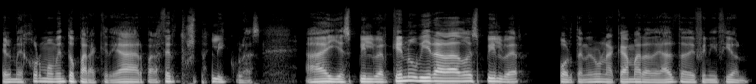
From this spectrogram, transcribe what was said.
el mejor momento para crear, para hacer tus películas. Ay, Spielberg, ¿qué no hubiera dado Spielberg por tener una cámara de alta definición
